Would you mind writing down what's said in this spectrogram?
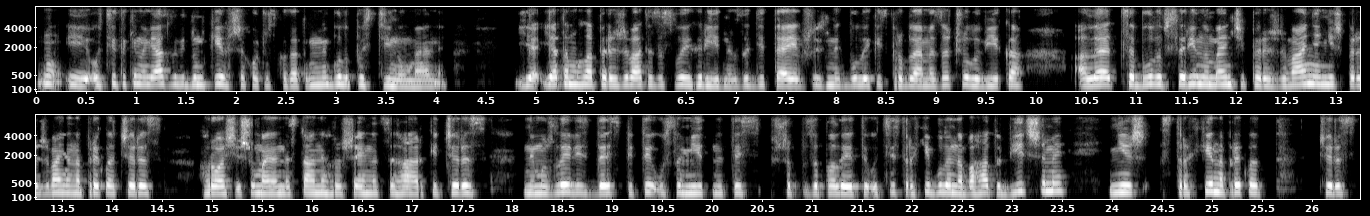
ну, і оці такі нав'язливі думки, ще хочу сказати, вони були постійно в мене. Я, я там могла переживати за своїх рідних, за дітей, якщо з них були якісь проблеми, за чоловіка. але це були все рівно менші переживання, ніж переживання, наприклад, через гроші, що в мене не стане грошей на цигарки, через неможливість десь піти усамітнитись, щоб запалити. Оці страхи були набагато більшими, ніж страхи, наприклад, через,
